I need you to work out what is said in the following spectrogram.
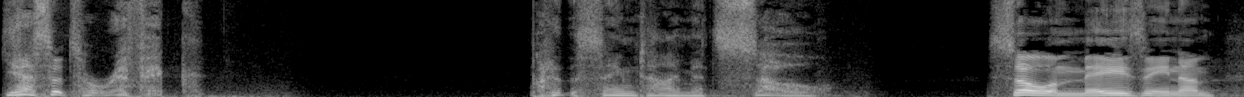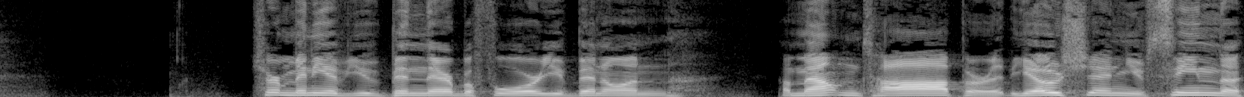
Yes, it's horrific. But at the same time, it's so, so amazing. I'm sure many of you have been there before. You've been on a mountaintop or at the ocean. You've seen the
